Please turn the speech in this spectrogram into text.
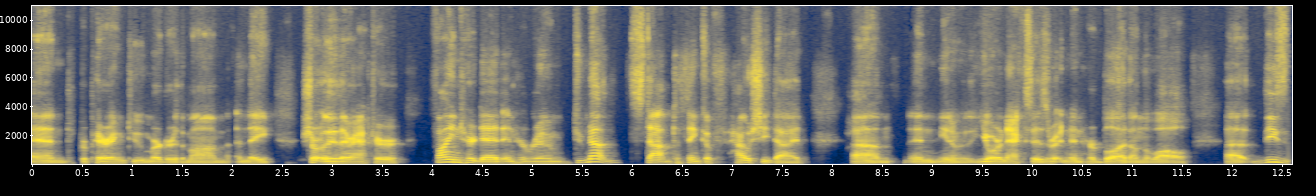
and preparing to murder the mom. And they shortly thereafter find her dead in her room. Do not stop to think of how she died. Um, and you know, your next is written in her blood on the wall. Uh, these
